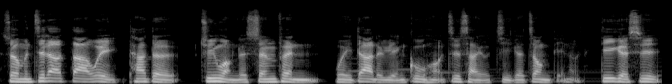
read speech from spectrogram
所以，我们知道大卫他的君王的身份伟大的缘故，哈，至少有几个重点哦。第一个是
